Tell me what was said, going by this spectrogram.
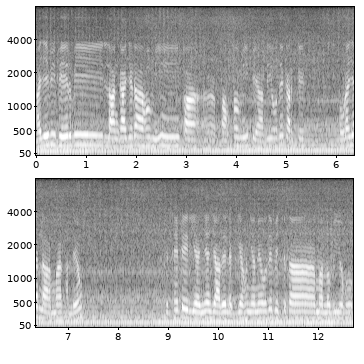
ਹਜੇ ਵੀ ਫੇਰ ਵੀ ਲਾਂਗਾ ਜਿਹੜਾ ਉਹ ਮੀਂਹ ਪਾ- ਅਹ ਪਰਸੋਂ ਮੀਂਹ ਪਿਆ ਸੀ, ਉਹਦੇ ਕਰਕੇ ਥੋੜਾ ਜਿਹਾ ਨਰਮਾ ਥੱਲਿਓ। ਜਿੱਥੇ ਢੇਰੀਆਂ ਜਿਹੀਆਂ ਜ਼ਿਆਦਾ ਲੱਗੀਆਂ ਹੋਈਆਂ ਨੇ, ਉਹਦੇ ਵਿੱਚ ਤਾਂ ਮੰਨ ਲਓ ਵੀ ਉਹ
